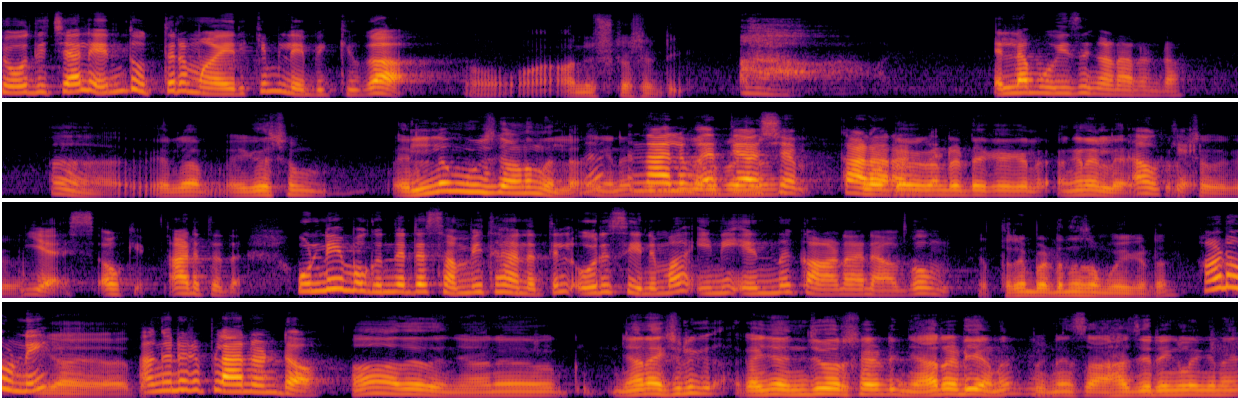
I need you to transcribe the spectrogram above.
ചോദിച്ചാൽ എന്ത് ഉത്തരമായിരിക്കും ലഭിക്കുക? അനുഷ്ക ഷെട്ടി. എല്ലാ മൂവീസും കാണാറുണ്ടോ? എല്ലാം ഏകദേശം എല്ലാ മൂവീസ് കാണുന്നില്ല. എന്നാലും അത്യാവശ്യം അങ്ങനെയല്ലേ? അടുത്തത്. ഉണ്ണി മുകുന്ദന്റെ സംവിധാനത്തിൽ ഒരു സിനിമ ഇനി എന്ന് കാണാനാകും. എത്രയും പെട്ടെന്ന് സംഭവിക്കട്ടെ. ആണോ ഉണ്ണി. അങ്ങനെ ഒരു പ്ലാൻ ഉണ്ടോ? ആ അതെ അതെ. ഞാൻ ഞാൻ ആക്ച്വലി കഴിഞ്ഞ അഞ്ചു വർഷമായിട്ട് ഞാൻ റെഡിയാണ് പിന്നെ സാഹചര്യങ്ങൾ ഇങ്ങനെ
